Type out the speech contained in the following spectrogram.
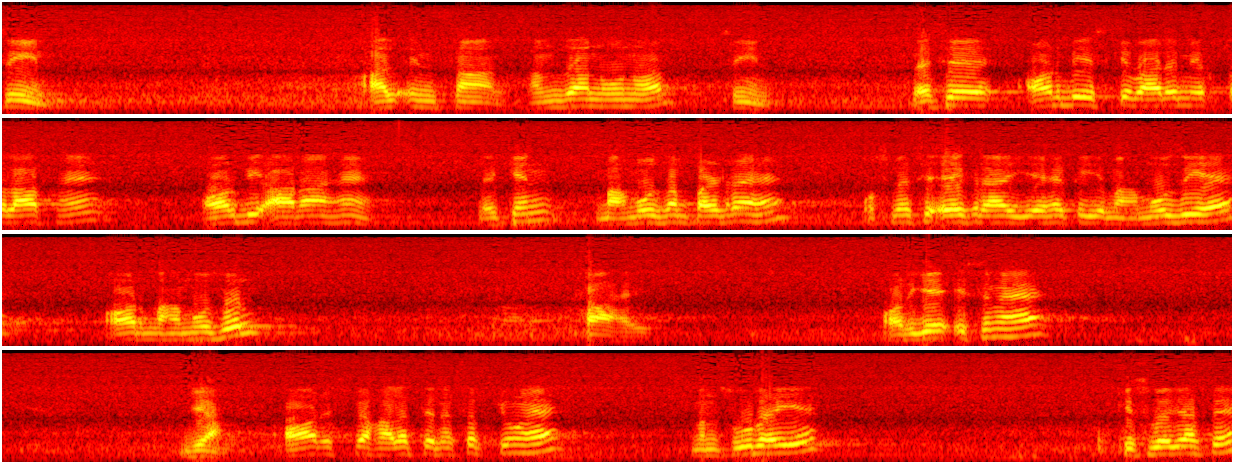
सीन। अल इंसान, हमजा, नून और सीन। वैसे और भी इसके बारे में इख्तलाफ हैं, और भी आ रहा हैं, लेकिन महमूज हम पढ़ रहे हैं। उसमें से एक राय यह है कि यह महमूजी है और महमूजुल फा है और ये इसमें है जी हाँ। और इस पर हालत नसब क्यों है? मंसूब है ये। किस वजह से?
